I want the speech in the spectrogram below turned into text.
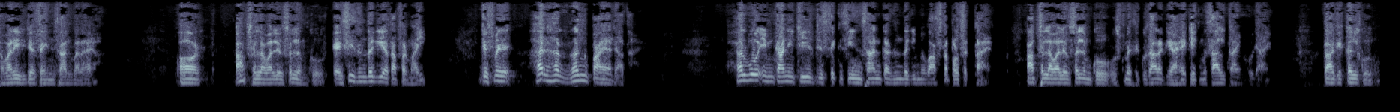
ہمارے ہی جیسا انسان بنایا۔ اور آپ صلی اللہ علیہ وسلم کو ایسی زندگی عطا فرمائی جس میں ہر ہر رنگ پایا جاتا ہے۔ ہر وہ امکانی چیز جس سے کسی انسان کا زندگی میں واسطہ پڑ سکتا ہے۔ آپ صلی اللہ علیہ وسلم کو اس میں سے گزارا گیا ہے کہ ایک مثال قائم ہو جائے۔ تاکہ کل کو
